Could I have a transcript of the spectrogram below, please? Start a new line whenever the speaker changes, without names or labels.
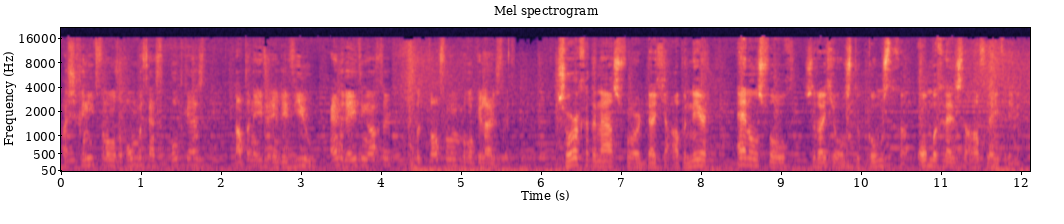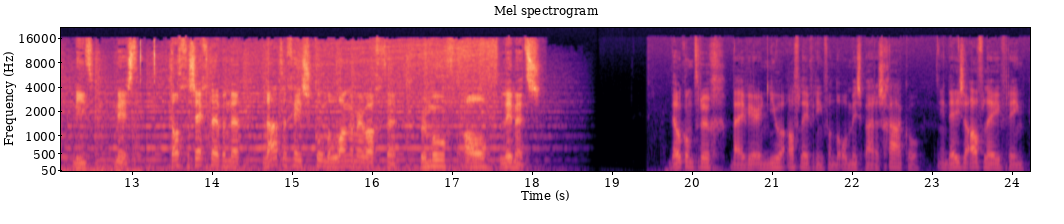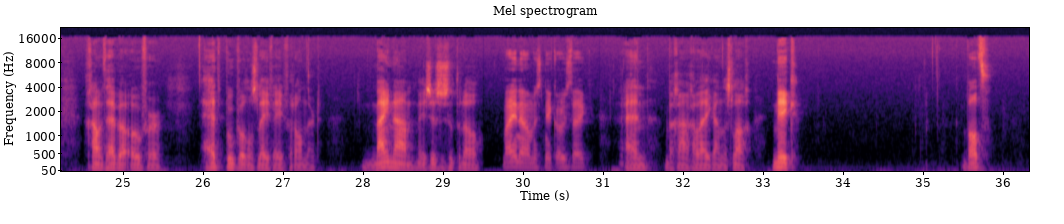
Als je geniet van onze onbegrensde podcast, laat dan even een review en rating achter op het platform waarop je luistert.
Zorg er daarnaast voor dat je abonneert en ons volgt, zodat je onze toekomstige onbegrensde afleveringen niet mist. Dat gezegd hebbende, laten we geen seconde langer meer wachten. Remove all limits. Welkom terug bij weer een nieuwe aflevering van de Onmisbare Schakel. In deze aflevering gaan we het hebben over het boek wat ons leven heeft veranderd. Mijn naam is Jussen Soetendal
Mijn naam is Nick Oostdijk.
en we gaan gelijk aan de slag. Nick, wat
